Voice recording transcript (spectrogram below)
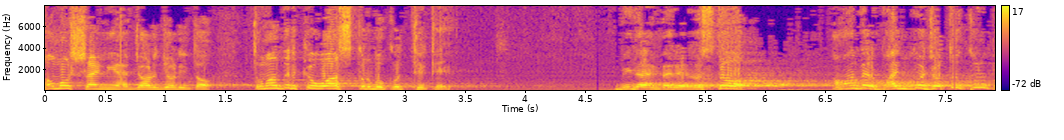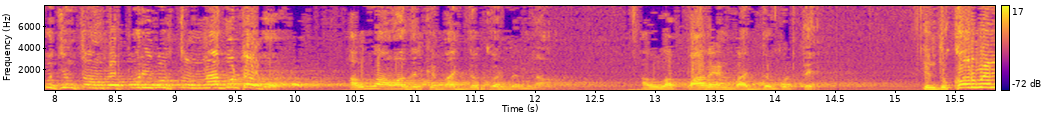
সমস্যায় নিয়ে জর্জরিত। তোমাদেরকে ওয়াজ করব থেকে বিদায় মেরে রস্ত আমাদের ভাগ্য যতক্ষণ পর্যন্ত আমরা পরিবর্তন না ঘটাবো, আল্লাহ আমাদেরকে বাধ্য করবেন না। আল্লাহ পারেন বাধ্য করতে, কিন্তু করবেন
